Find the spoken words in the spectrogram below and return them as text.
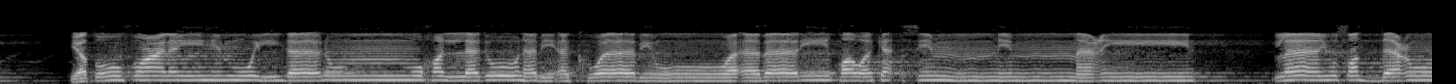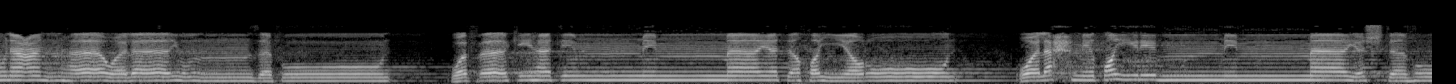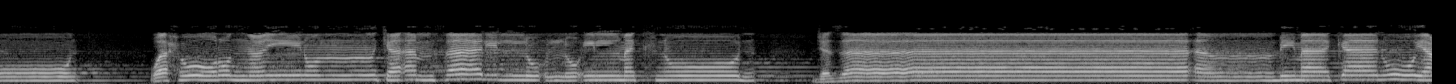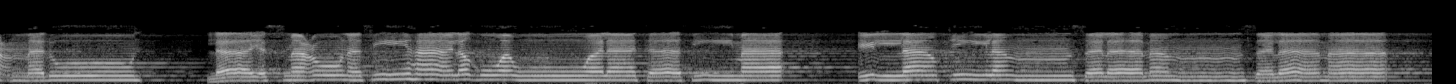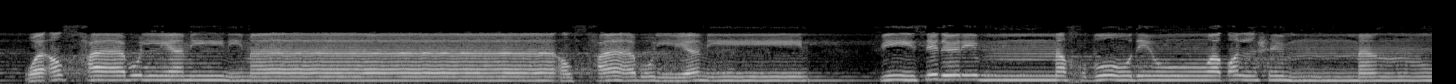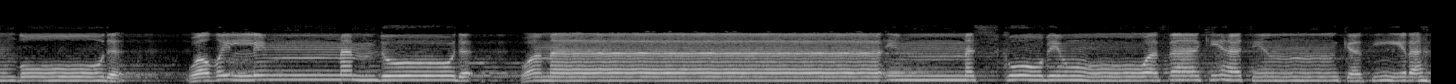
يطوف عليهم ولدان مخلدون بأكواب وأباريق وكأس من معين لا يصدعون عنها ولا ينزفون وفاكهة مما يتخيرون ولحم طير مما يشتهون وحور عين كأمثال اللؤلؤ المكنون جزاء بما كانوا يعملون لا يسمعون فيها لغوا ولا تاثيما إلا قيلا سلاما سلاما وأصحاب اليمين ما أصحاب اليمين في سدر مخضود وطلح منضود وظل ممدود وماء مسكوب وفاكهة كثيرة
